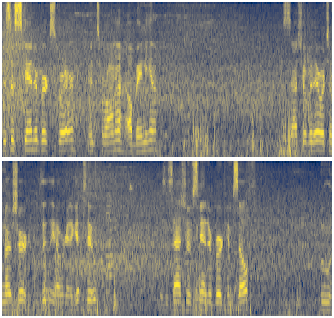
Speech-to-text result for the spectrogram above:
This is Skanderberg Square in Tirana, Albania. statue over there, which I'm not sure completely how we're going to get to, is a statue of Skanderberg himself, who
